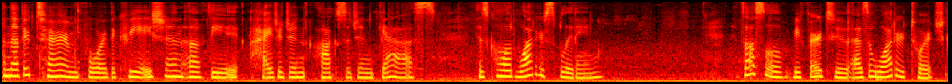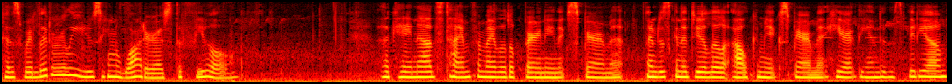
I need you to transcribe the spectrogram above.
Another term for the creation of the hydrogen oxygen gas is called water splitting. It's also referred to as a water torch because we're literally using water as the fuel. Okay, now it's time for my little burning experiment. I'm just going to do a little alchemy experiment here at the end of this video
